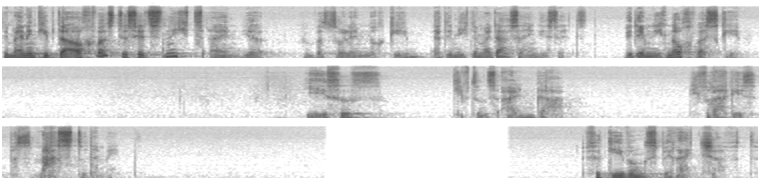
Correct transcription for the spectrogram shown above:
Dem einen gibt er auch was, der setzt nichts ein. Ja, was soll er ihm noch geben? Er hat ja nicht einmal das eingesetzt. Wird ihm nicht noch was geben? Jesus gibt uns allen Gaben. Die Frage ist, was machst du damit? Vergebungsbereitschaft.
